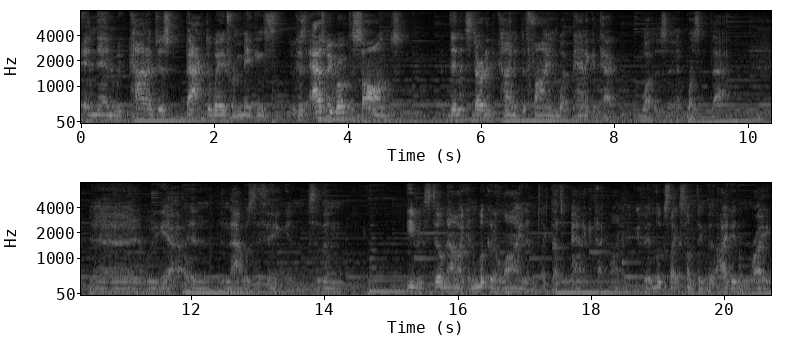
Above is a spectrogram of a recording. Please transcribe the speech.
and then we kind of just backed away from making because as we wrote the songs, then it started to kind of define what Panic Attack was, and it wasn't that. Yeah, and, and that was the thing. And so then, even still now, I can look at a line and like that's a Panic Attack it looks like something that I didn't write,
